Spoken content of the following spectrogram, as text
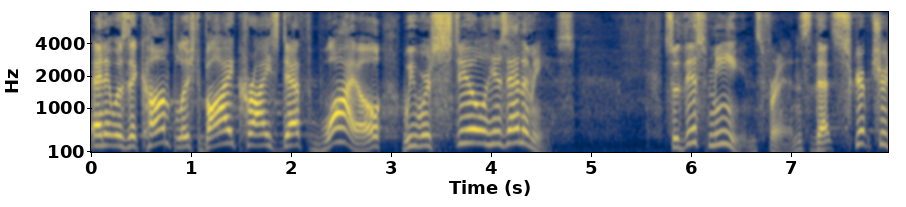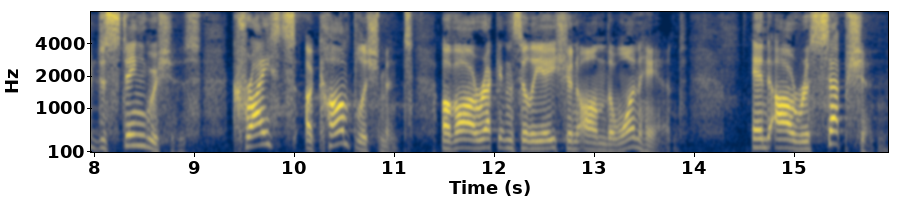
And it was accomplished by Christ's death while we were still his enemies. So, this means, friends, that Scripture distinguishes Christ's accomplishment of our reconciliation on the one hand and our reception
